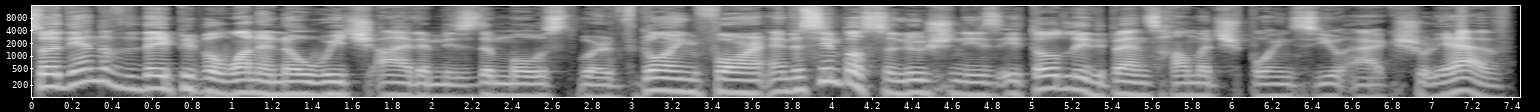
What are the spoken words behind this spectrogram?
So at the end of the day, people want to know which item is the most worth going for, and the simple solution is it totally depends how much points you actually have.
